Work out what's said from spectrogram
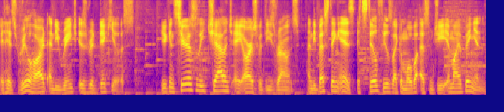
It hits real hard and the range is ridiculous. You can seriously challenge ARs with these rounds, and the best thing is, it still feels like a mobile SMG in my opinion.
